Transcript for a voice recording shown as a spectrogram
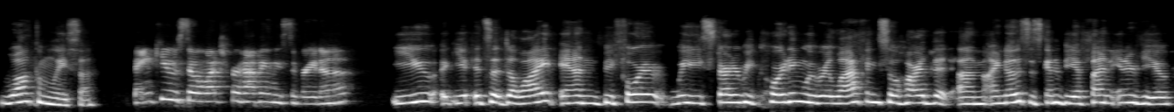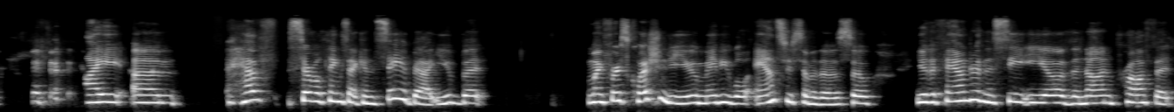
Welcome, Lisa. Thank you so much for having me, Sabrina. You, it's a delight. And before we started recording, we were laughing so hard that um, I know this is going to be a fun interview. I um, have several things I can say about you, but my first question to you maybe will answer some of those. So, you're the founder and the CEO of the nonprofit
